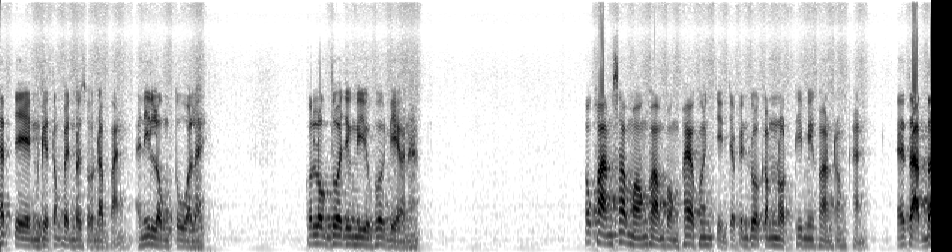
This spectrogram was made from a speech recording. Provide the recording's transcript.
ชัดเจนคือต้องเป็นประโสดาบันอันนี้ลงตัวเลย คนลงตัวจึงมีอยู่พวกเดียวนะเพราะความเศร้าหมองความผ่องแผ้วของจิตจะเป็นตัวกำหนดที่มีความสำคัญ แต่ตราบใด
